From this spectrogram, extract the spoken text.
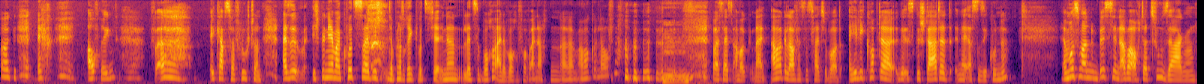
Okay. Äh, Aufregend. Ah, Ich hab's verflucht schon. Also, ich bin ja mal kurzzeitig, der Patrick wird sich erinnern, letzte Woche, eine Woche vor Weihnachten, äh, Amok gelaufen. Was heißt Amok? Nein, Amok gelaufen ist das falsche Wort. Helikopter ist gestartet in der ersten Sekunde. Da muss man ein bisschen aber auch dazu sagen.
